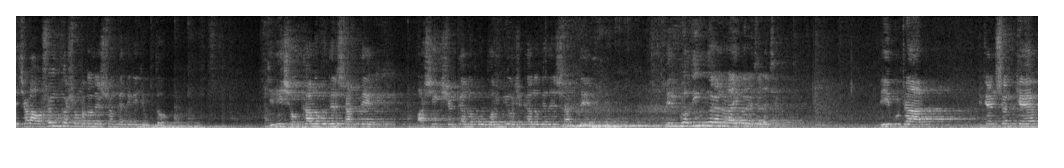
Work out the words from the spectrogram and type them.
এছাড়া অসংখ্য সংগঠনের সঙ্গে তিনি যুক্ত। যিনি সংখ্যালঘুদের স্বার্থে ভাষিক সংখ্যালঘু, ধর্মীয় সংখ্যালঘুদের স্বার্থে দীর্ঘদিন ধরে লড়াই করে চলেছেন। D voter detention camp,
